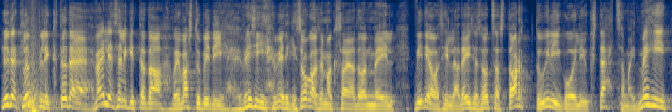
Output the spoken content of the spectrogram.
nüüd, et lõplik tõde välja selgitada või vastupidi, vesi veelgi sogasemaks ajada, on meil videosilla teises otsas Tartu Ülikooli üks tähtsamaid mehi,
